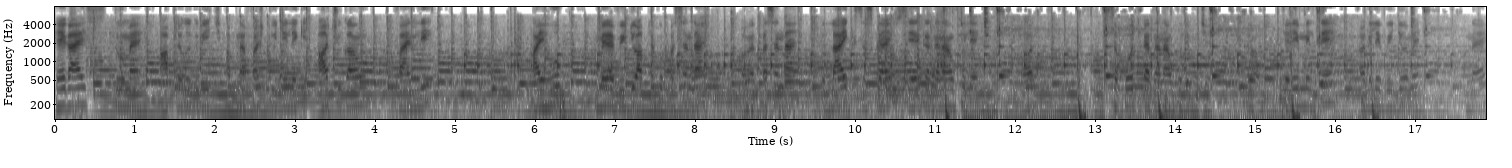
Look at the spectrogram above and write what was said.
है गाइस तो मैं आप लोगों के बीच अपना फ़र्स्ट वीडियो लेके आ चुका हूँ फाइनली आई होप मेरा वीडियो आप लोगों को पसंद आए। और अगर पसंद आए तो लाइक सब्सक्राइब शेयर कर देना खुले और सपोर्ट कर देना खुले मुझे। तो चलिए मिलते हैं अगले वीडियो में नए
